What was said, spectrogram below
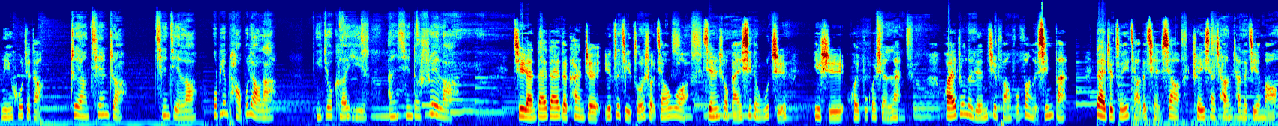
迷糊着道：“这样牵着，牵紧了，我便跑不了了，你就可以安心的睡了。”齐然呆呆地看着与自己左手交握、纤瘦白皙的五指，一时回不过神来。怀中的人却仿佛放了心般，带着嘴角的浅笑，垂下长长的睫毛，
